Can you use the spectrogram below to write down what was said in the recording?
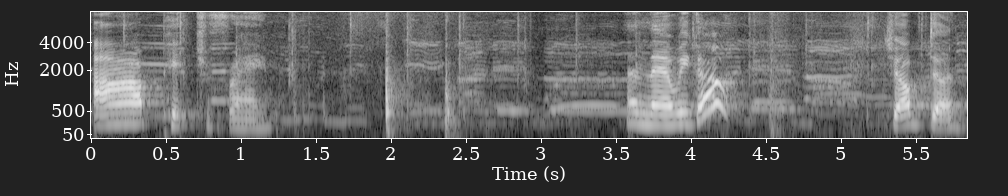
our picture frame. And there we go. Job done.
